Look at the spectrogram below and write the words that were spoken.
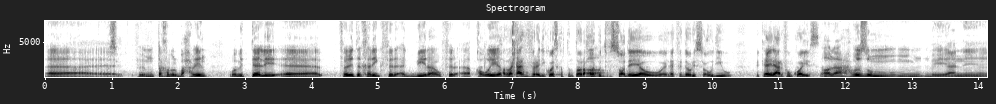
آه في منتخب البحرين. وبالتالي فرقة الخليج فرقة كبيرة وفرقة قوية. حضرتك عارف الفرقة دي كويس كابتن طارق حضرتك آه. كنت في السعودية وهناك في الدوري السعودي وبالتالي عارفهم كويس. آه لا حافظهم يعني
